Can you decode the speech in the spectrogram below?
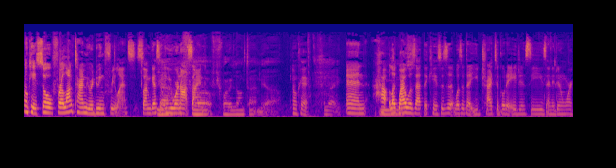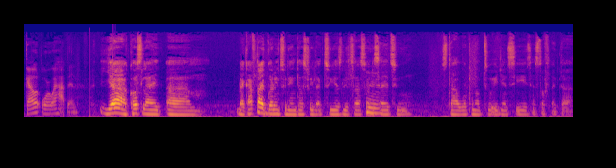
okay so for a long time you were doing freelance so i'm guessing yeah you were not for, signed for a long time. Yeah. okay like and how like why was that the case? Is it was it that you tried to go to agencies and it didn't work out or what happened? Yeah, cause like um, like after I got into the industry, like two years later, so I Mm. decided to start working up to agencies and stuff like that,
